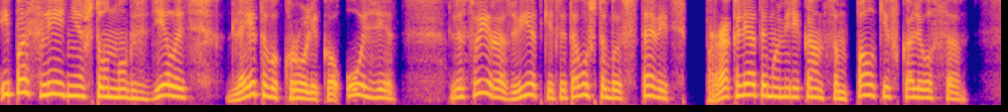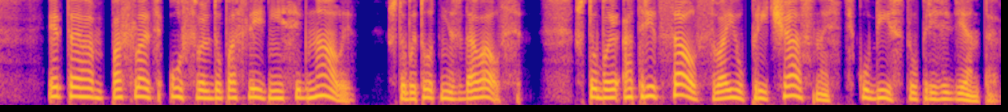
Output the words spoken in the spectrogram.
И последнее, что он мог сделать для этого кролика Ози, для своей разведки, для того, чтобы вставить проклятым американцам палки в колеса, это послать Освальду последние сигналы, чтобы тот не сдавался, чтобы отрицал свою причастность к убийству президента.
